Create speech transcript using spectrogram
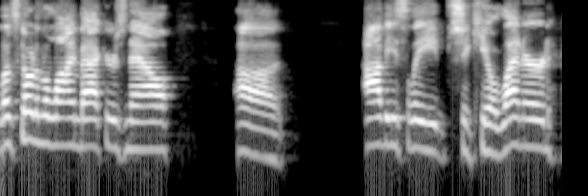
Let's go to the linebackers now. Uh, obviously, Shaquille Leonard,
